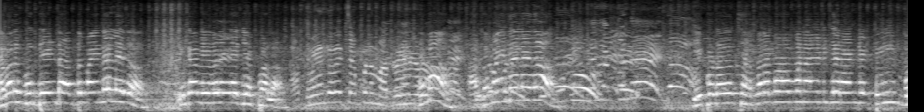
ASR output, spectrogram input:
ఎవరి బుద్ధి ఏంటో అర్థమైందా లేదా? ఇంకా వివరంగా చెప్పాలా? అర్థమైందా లేదా? ఇప్పుడు చంద్రబాబు నాయుడు గారు అంటే టీమ్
